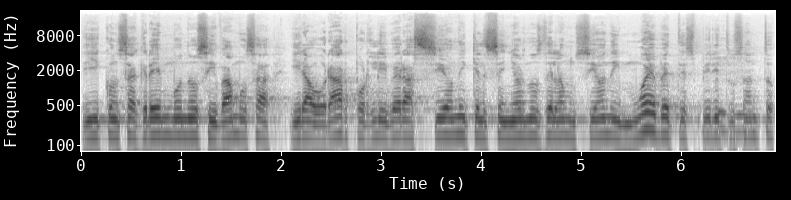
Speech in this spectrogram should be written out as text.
y consagrémonos y vamos a ir a orar por liberación y que el Señor nos dé la unción y muévete Espíritu Santo.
